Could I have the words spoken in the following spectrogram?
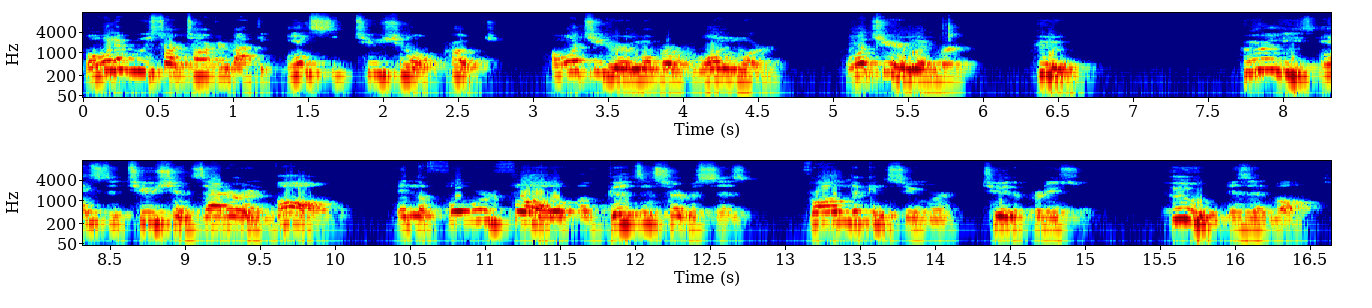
But whenever we start talking about the institutional approach, I want you to remember one word. I want you to remember who. Who are these institutions that are involved in the forward flow of goods and services from the consumer to the producer? Who is involved?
